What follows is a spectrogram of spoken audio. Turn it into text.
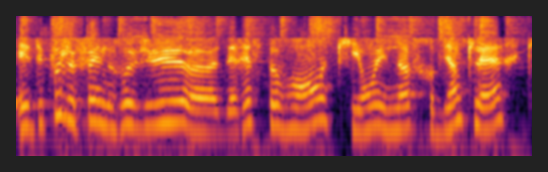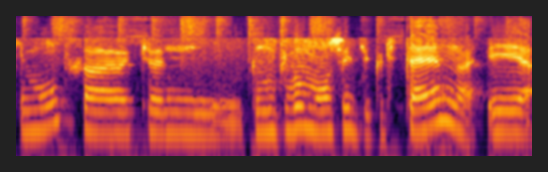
Et du coup, je fais une revue des restaurants qui ont une offre bien claire qui montre que, nous, que nous pouvons manger du gluten. Et euh,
